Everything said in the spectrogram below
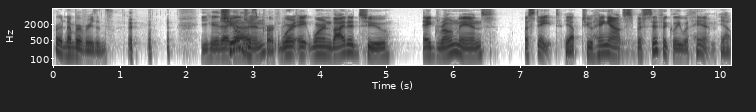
For a number of reasons. You hear that, guys? children Perfect. were a, were invited to a grown man's estate Yep. to hang out specifically with him. Yep.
